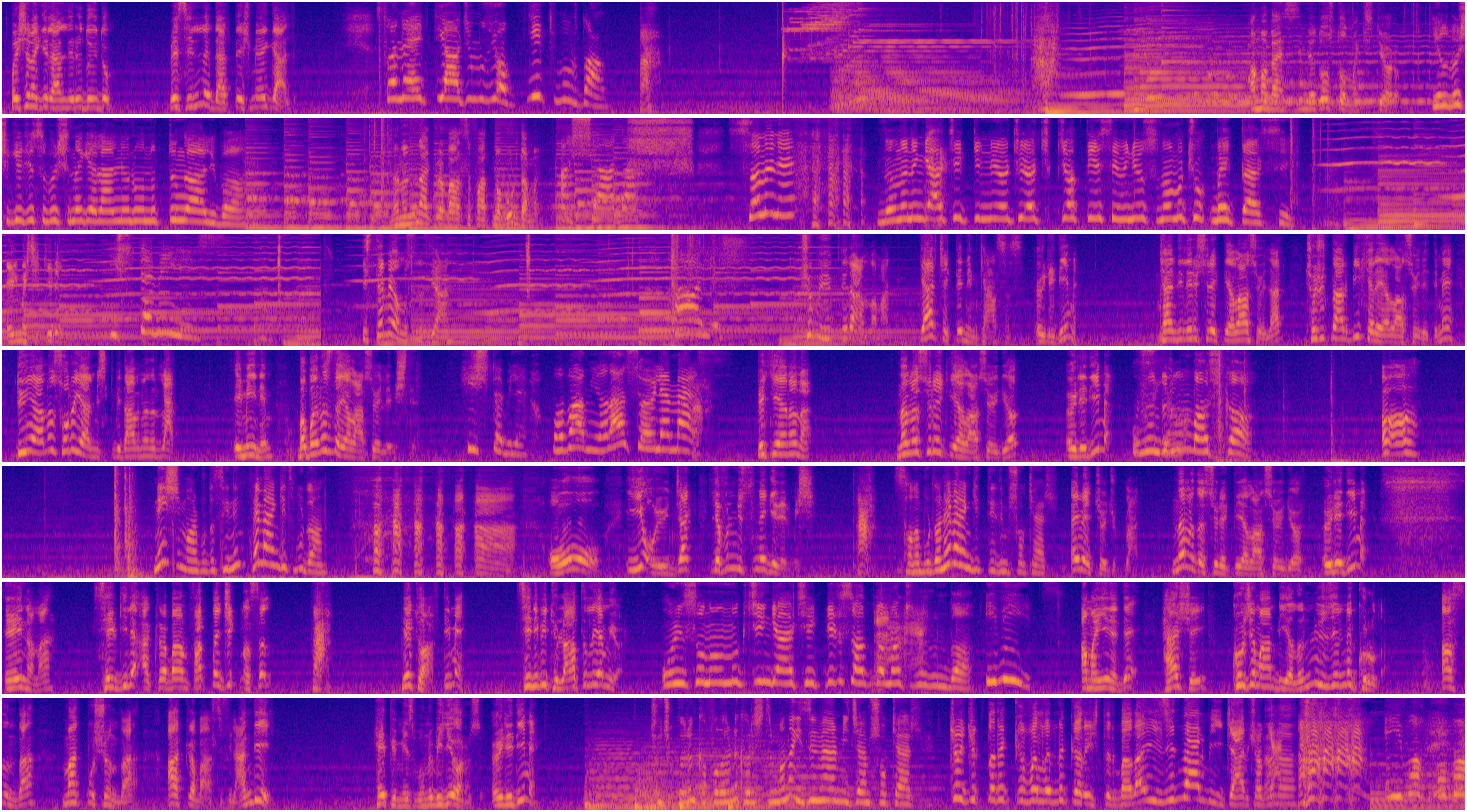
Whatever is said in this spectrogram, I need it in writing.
başına gelenleri duydum. Ve seninle dertleşmeye geldim. Sana ihtiyacımız yok. Git buradan. Hah. Ama ben sizinle dost olmak istiyorum. Yılbaşı gecesi başına gelenleri unuttun galiba. Nana'nın akrabası Fatma burada mı? Aşağıda. Sana ne? Nana'nın gerçek kimliği açığa çıkacak diye seviniyorsun ama çok beklersin. Elma şekeri. İstemeyiz. İstemiyor musunuz yani? Hayır. Şu büyükleri anlamak gerçekten imkansız. Öyle değil mi? Kendileri sürekli yalan söyler. Çocuklar bir kere yalan söyledi mi dünyanın sonu gelmiş gibi davranırlar. Eminim babanız da yalan söylemiştir. Hiç de bile. Babam yalan söylemez. Peki ya Nana? Nana sürekli yalan söylüyor. Öyle değil mi? Onun durumu başka. Aa. Ne işin var burada senin? Hemen git buradan. Oo, iyi oyuncak lafın üstüne gelirmiş. Hah, Sana buradan hemen git dedim şoker. evet çocuklar. Nana da sürekli yalan söylüyor. Öyle değil mi? Ey Nana, sevgili akraban Fatmacık nasıl? Hah, ne tuhaf değil mi? Seni bir türlü hatırlayamıyor. O insan olmak için gerçekleri saklamak zorunda. Evet. Ama yine de her şey kocaman bir yalanın üzerine kurulu. Aslında Makbuş'un da akrabası falan değil. Hepimiz bunu biliyoruz. Öyle değil mi? Çocukların kafalarını karıştırmana izin vermeyeceğim şoker. Çocukların kafalarını karıştırmana izin vermeyeceğim şoker. Eyvah baba.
